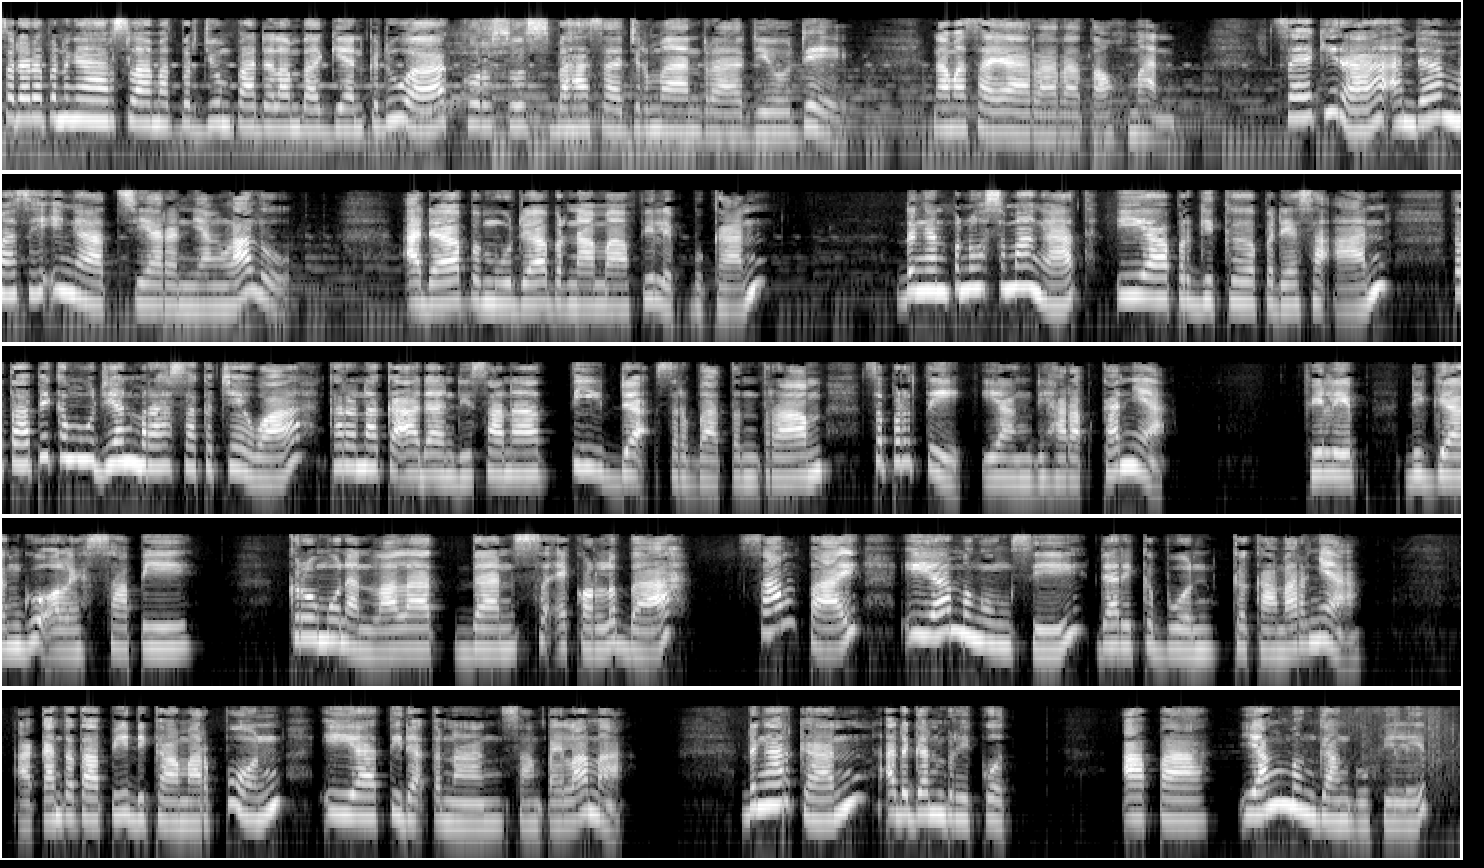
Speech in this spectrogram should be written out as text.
Saudara pendengar, selamat berjumpa dalam bagian kedua kursus Bahasa Jerman Radio D. Nama saya Rara Tauchman. Saya kira Anda masih ingat siaran yang lalu. Ada pemuda bernama Philip, bukan? Dengan penuh semangat, ia pergi ke pedesaan, tetapi kemudian merasa kecewa karena keadaan di sana tidak serba tentram seperti yang diharapkannya. Philip diganggu oleh sapi, kerumunan lalat, dan seekor lebah sampai ia mengungsi dari kebun ke kamarnya. Akan tetapi di kamar pun ia tidak tenang sampai lama. Dengarkan adegan berikut. Apa yang mengganggu Philip?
